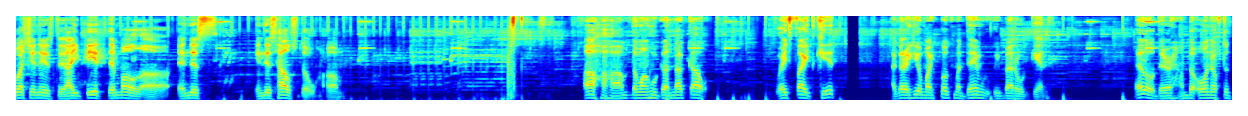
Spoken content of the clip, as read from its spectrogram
question is, did I beat them all uh in this in this house though? Um. Ah ha! I'm the one who got knocked out. Great fight, kid. I gotta heal my Pokemon, then we battle again. Hello there, I'm the owner of the...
